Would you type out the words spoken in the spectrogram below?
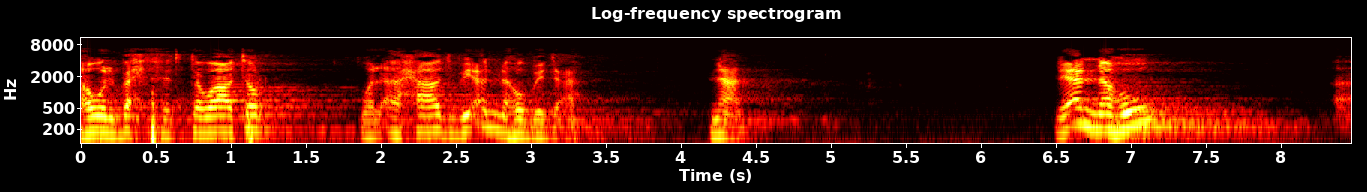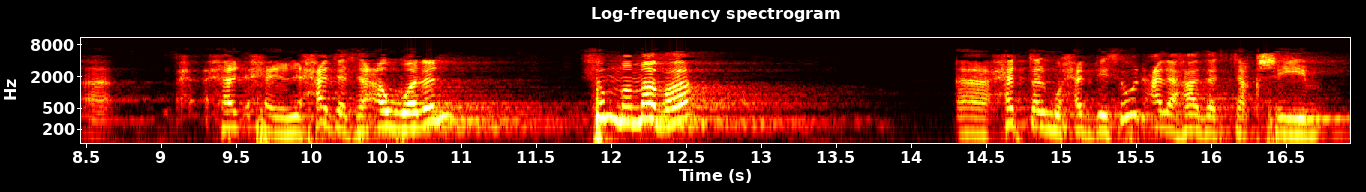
أو البحث في التواتر والآحاد بأنه بدعة. نعم. لأنه يعني حدث أولا ثم مضى حتى المحدثون على هذا التقسيم.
